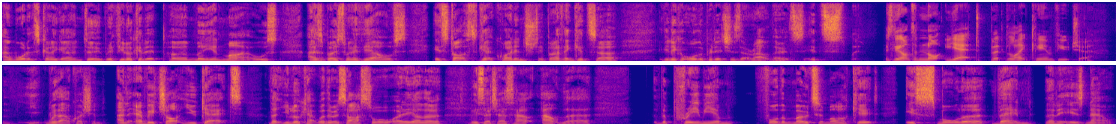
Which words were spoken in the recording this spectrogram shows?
and what it's going to go and do. But if you look at it per million miles, as opposed to anything else, it starts to get quite interesting. But I think it's uh, if you look at all the predictions that are out there, it's it's Is the answer not yet, but likely in future? without question. And every chart you get that you look at, whether it's us or any other research has out, out there, the premium for the motor market is smaller then than it is now.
